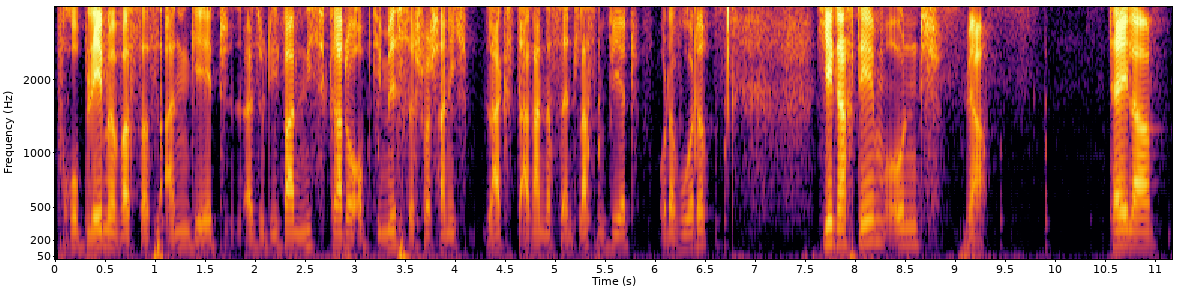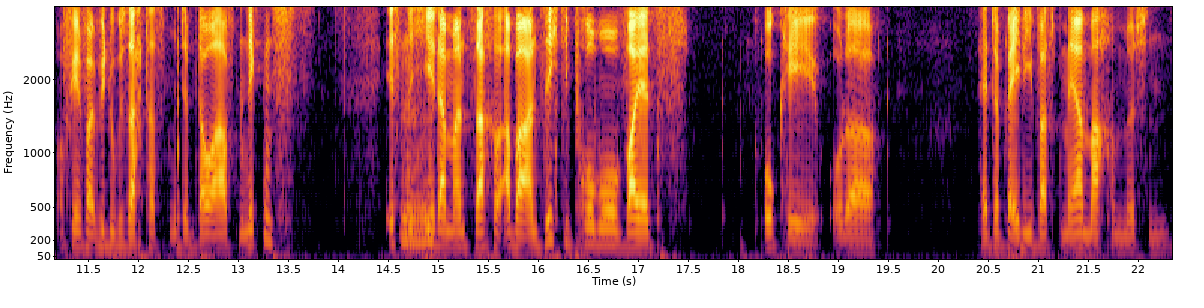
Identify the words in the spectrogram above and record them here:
Probleme, was das angeht. Also die waren nicht gerade optimistisch. Wahrscheinlich lag es daran, dass er entlassen wird oder wurde. Je nachdem und ja, Taylor, auf jeden Fall, wie du gesagt hast, mit dem dauerhaften Nicken. Ist nicht Mhm. jedermanns Sache, aber an sich die Promo war jetzt okay oder Hätte Bailey was mehr machen müssen.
